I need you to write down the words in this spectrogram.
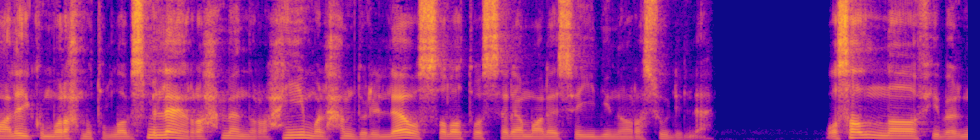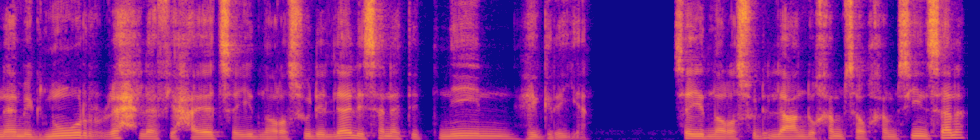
عليكم ورحمة الله. بسم الله الرحمن الرحيم. والحمد لله والصلاة والسلام على سيدنا رسول الله. وصلنا في برنامج نور رحلة في حياة سيدنا رسول الله لسنة 2 هجريا. سيدنا رسول الله عنده 55 سنة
